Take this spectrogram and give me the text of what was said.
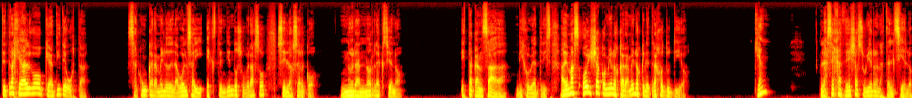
Te traje algo que a ti te gusta. Sacó un caramelo de la bolsa y, extendiendo su brazo, se lo acercó. Nora no reaccionó. Está cansada, dijo Beatriz. Además, hoy ya comió los caramelos que le trajo tu tío. ¿Quién? Las cejas de ella subieron hasta el cielo.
